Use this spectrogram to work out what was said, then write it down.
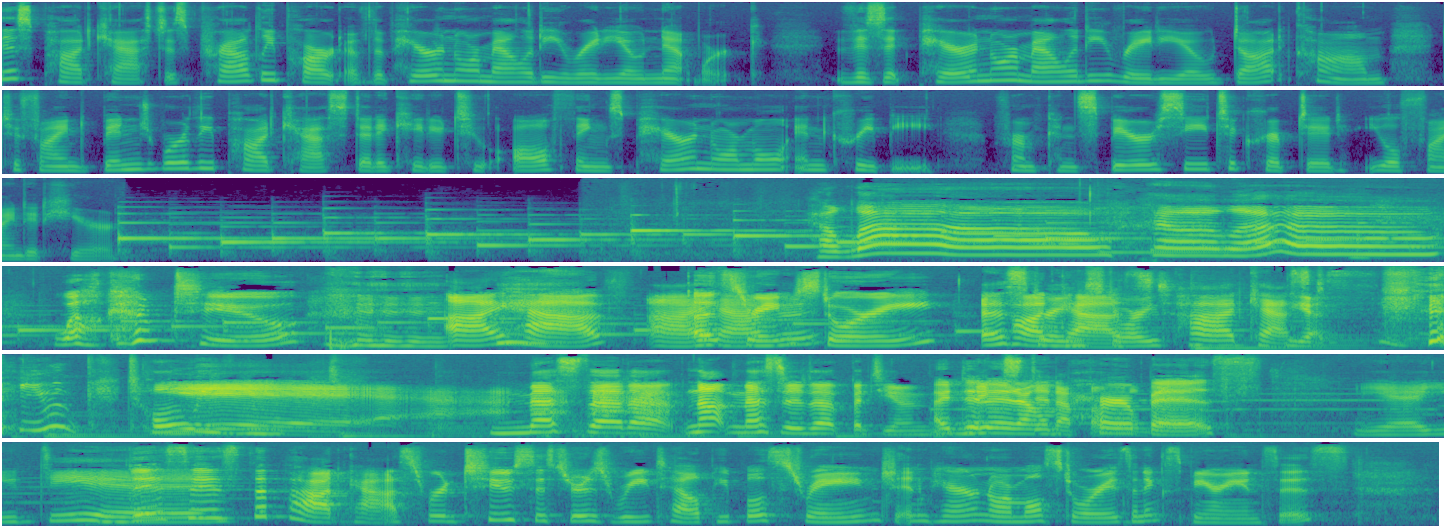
This podcast is proudly part of the Paranormality Radio Network. Visit paranormalityradio.com to find binge-worthy podcasts dedicated to all things paranormal and creepy. From conspiracy to cryptid, you'll find it here. Hello. Hello. Welcome to I Have I a Have Strange Story A Strange. Story podcast. Yes. you totally Yeah. messed that up. Not messed it up, but you I did it on up a little bit. purpose. Yeah, you did. This is the podcast where two sisters retell people's strange and paranormal stories and experiences.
